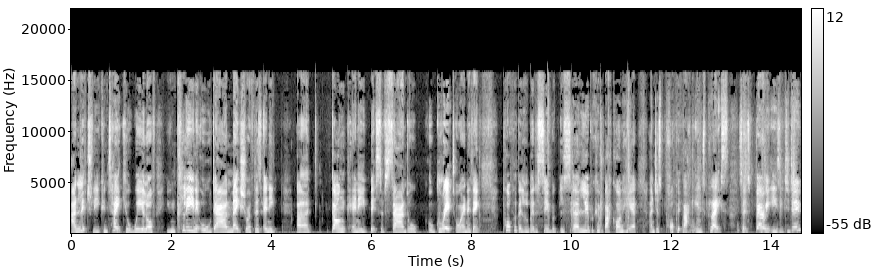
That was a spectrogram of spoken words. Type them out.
and literally you can take your wheel off. You can clean it all down, make sure if there's any uh, gunk, any bits of sand or or grit or anything, pop a little bit of uh, lubricant back on here and just pop it back into place. So it's very easy to do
